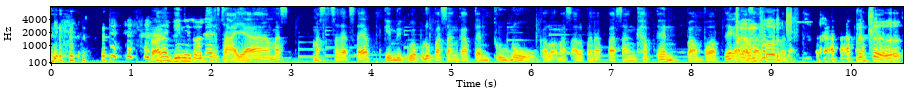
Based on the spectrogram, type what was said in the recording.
soalnya gini soalnya saya mas mas saya, saya game week 20 pasang kapten Bruno kalau Mas Albana pasang kapten Bamford ya Bamford. Betul.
